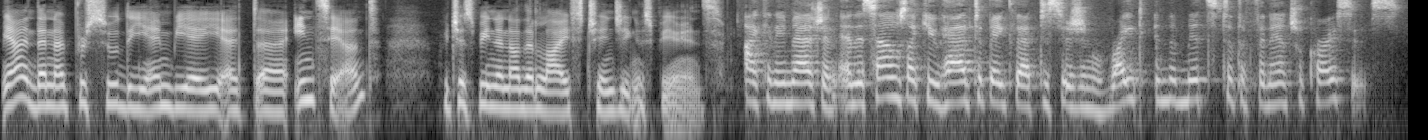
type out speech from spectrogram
Yeah, and then I pursued the MBA at uh, INSEAD, which has been another life changing experience. I can imagine. And it sounds like you had to make that decision right in the midst of the financial crisis.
